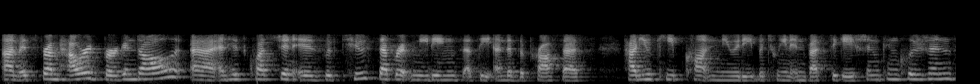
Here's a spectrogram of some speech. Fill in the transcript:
Um, it's from Howard Bergendahl, uh, and his question is, with two separate meetings at the end of the process, how do you keep continuity between investigation conclusions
